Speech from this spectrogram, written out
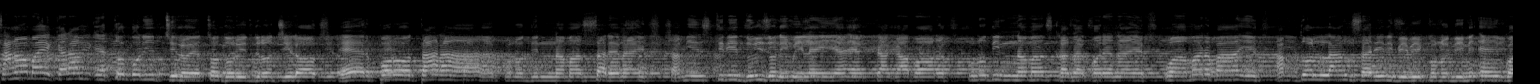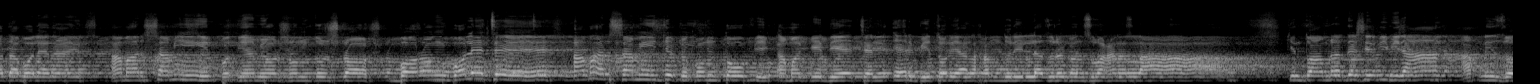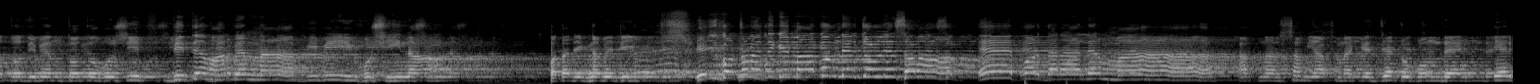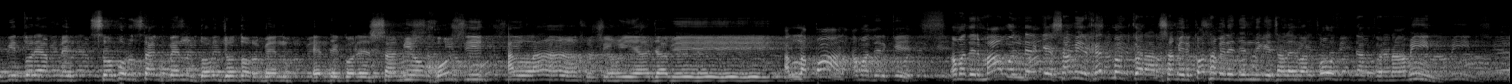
সাহাবায়ে কেরাম এত গরিব ছিল, এত দরিদ্র ছিল। এরপরও তারা কোনোদিন নামাজ ছাড়ে নাই। স্বামী, স্ত্রী দুইজনে মিলাইয়া একটা কাপড় কোনোদিন নামাজ কাজা করে নাই। ও আমার ভাই আব্দুল্লাহ আনসারির বিবি কোনোদিন এই কথা বলে নাই। আমার স্বামীর প্রতি আমি অসন্তুষ্ট। বরং বলেছে, আমার স্বামী যেটুকুন তৌফিক আমাকে দিয়েছেন, এর ভিতরে আলহামদুলিল্লাহ জুড়ে সুবহানাল্লাহ। কিন্তু আমরা দেশের বিবিরা, আপনি যত দিবেন তত খুশি। দিতে পারবেন না, বিবি খুশি না। কথা ঠিক না বেটি? এই ঘটনা থেকে আপনার স্বামী আপনাকে যেটুকুন দেয়, এর ভিতরে আপনি সবর থাকবেন, ধৈর্য ধরবেন, এতে করে স্বামীও খুশি, আল্লাহ খুশি হইয়া যাবে। আল্লাহ পাক আমাদেরকে, আমাদের মা বোনদেরকে স্বামীর খেদমত করার, স্বামীর কথা মেনে জিন্দিগি চালাইবার তৌফিক দান করেন, আমিন।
